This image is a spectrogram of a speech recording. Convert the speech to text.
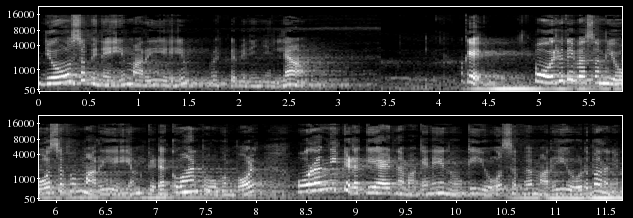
ജോസഫിനെയും മറിയേയും വിട്ടുപിരിഞ്ഞില്ല. ഓക്കെ ഇപ്പോൾ ഒരു ദിവസം യോസഫും മറിയയും കിടക്കുവാൻ പോകുമ്പോൾ ഉറങ്ങിക്കിടക്കുകയായിരുന്ന മകനെ നോക്കി യോസഫ് മറിയയോട് പറഞ്ഞു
